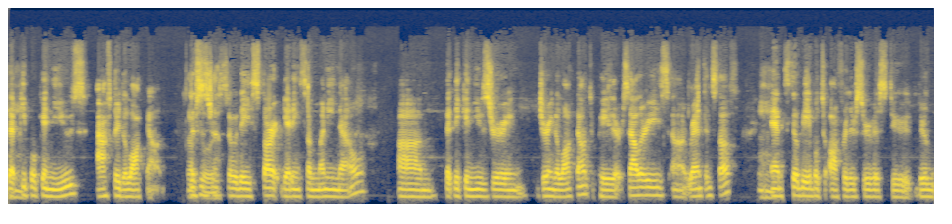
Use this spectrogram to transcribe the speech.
that mm-hmm. people can use after the lockdown. Absolutely. This is just so they start getting some money now um, that they can use during during the lockdown to pay their salaries, uh, rent, and stuff, mm-hmm. and still be able to offer their service to their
